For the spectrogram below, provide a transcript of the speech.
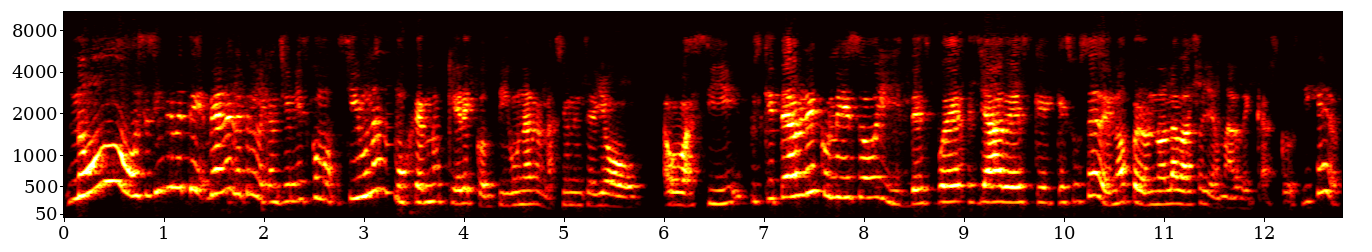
no, o sea, simplemente vean la letra de la canción y es como, si una mujer no quiere contigo una relación en serio o, o así, pues que te hable con eso y después ya ves qué, qué sucede, ¿no? Pero no la vas a llamar de cascos ligeros.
